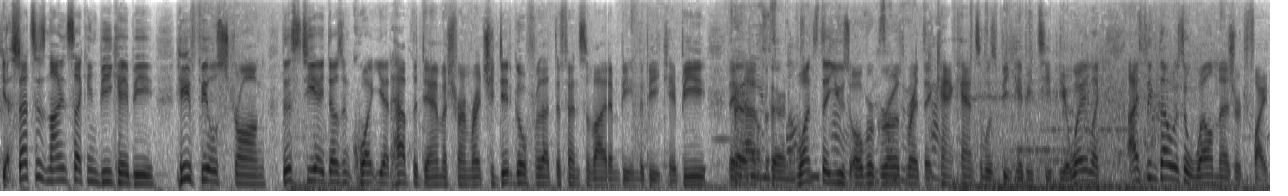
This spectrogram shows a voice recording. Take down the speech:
Yes. That's his 9-second BKB. He feels strong. This TA doesn't quite yet have the damage from, right? She did go for that defensive item being the BKB. They Fair have, enough, fair enough. Once they use overgrowth, right, they can't cancel his BKB TP away. Like, I think that was a well-measured fight.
